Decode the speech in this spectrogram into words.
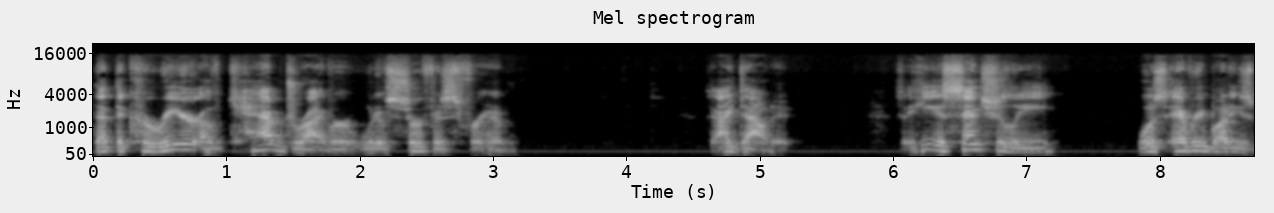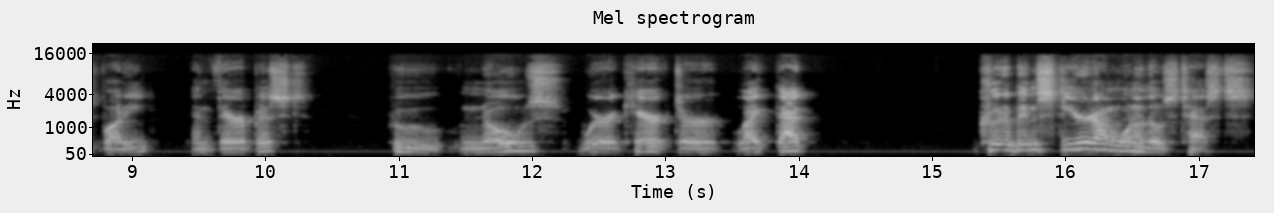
that the career of cab driver would have surfaced for him. I doubt it. So he essentially was everybody's buddy and therapist who knows where a character like that could have been steered on one of those tests.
